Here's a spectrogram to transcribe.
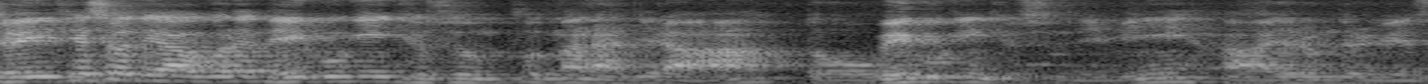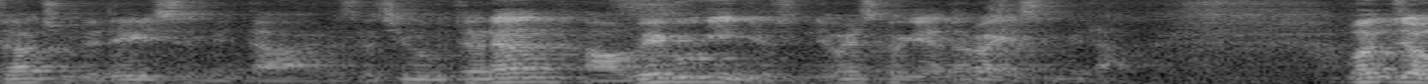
저희 TESOL대학원은 내국인 교수뿐만 아니라 또 외국인 교수님이 아, 여러분들을 위해서 준비되어 있습니다. 그래서 지금부터는 아, 외국인 교수님을 소개하도록 하겠습니다. 먼저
